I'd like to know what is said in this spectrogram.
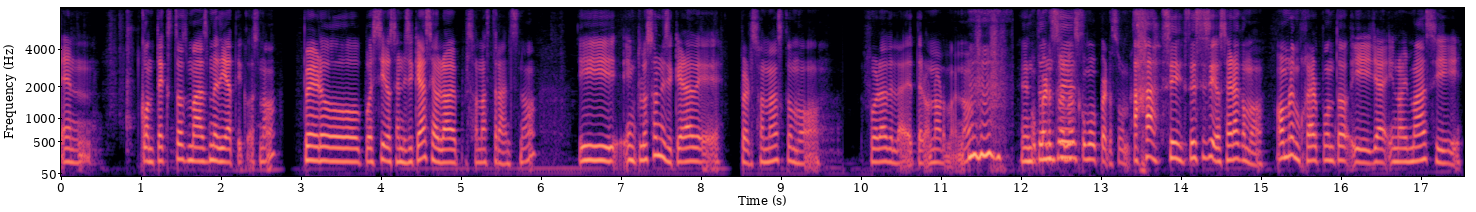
en contextos más mediáticos, ¿no? Pero pues sí, o sea, ni siquiera se hablaba de personas trans, ¿no? Y incluso ni siquiera de personas como fuera de la heteronorma, ¿no? Entonces, o personas como personas. Ajá, sí, sí, sí, sí, o sea, era como hombre, mujer, punto, y ya, y no hay más, y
